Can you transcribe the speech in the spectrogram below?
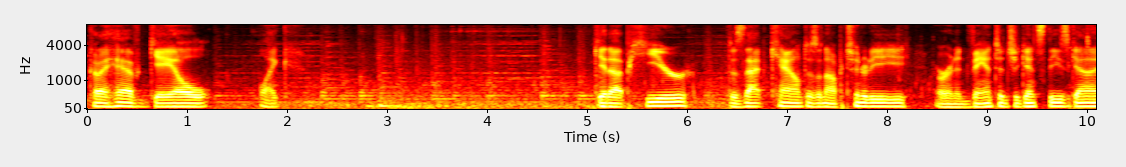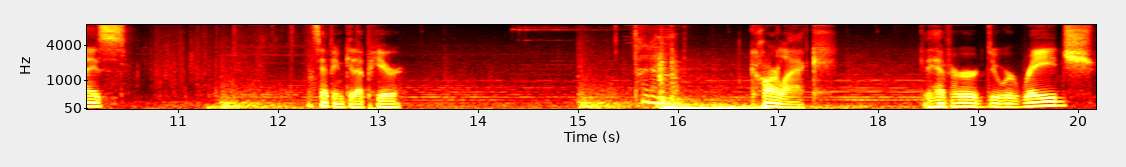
could I have Gale, like, get up here? Does that count as an opportunity or an advantage against these guys? Let's have him get up here. Put him up. Karlach. Could have her do her rage?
